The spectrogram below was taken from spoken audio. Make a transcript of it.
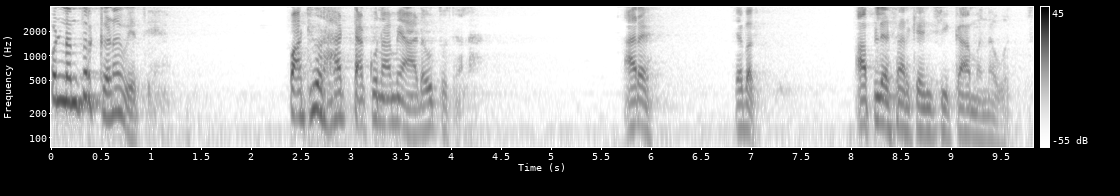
पण नंतर कणव येते. पाठीवर हात टाकून आम्ही अडवतो त्याला. अरे हे बघ आपल्यासारख्यांची कामं नवत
